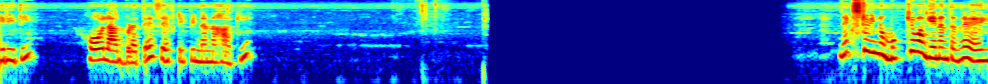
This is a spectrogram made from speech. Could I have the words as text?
ಈ ರೀತಿ ಹೋಲ್ ಆಗಿಬಿಡತ್ತೆ. ಸೇಫ್ಟಿ ಪಿನ್ನನ್ನು ಹಾಕಿ. ನೆಕ್ಸ್ಟು ಇನ್ನು ಮುಖ್ಯವಾಗಿ ಏನಂತಂದರೆ, ಈ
